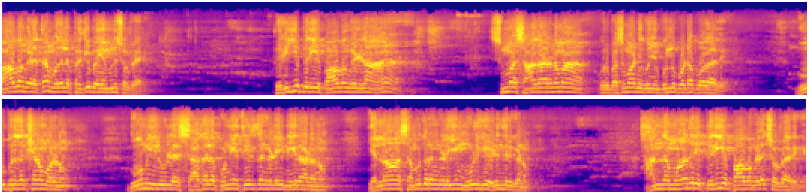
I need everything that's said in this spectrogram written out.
பாவங்களை தான் முதல்ல பிரதிபயம்னு சொல்கிறார் பெரிய பெரிய பாவங்கள்லாம் சும்மா சாதாரணமாக ஒரு பசுமாட்டுக்கு கொஞ்சம் புல் போட்டால் போதாது. பூபிரதட்சணம் வரணும். பூமியில் உள்ள சகல புண்ணிய தீர்த்தங்களை நீராடணும். எல்லா சமுதிரங்களையும் மூழ்கி எழுந்திருக்கணும். அந்த மாதிரி பெரிய பாவங்களை சொல்கிறாருங்க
